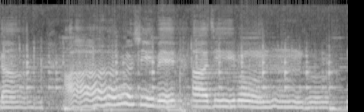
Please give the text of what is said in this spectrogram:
গান। আসিবে আজীবন ধুম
